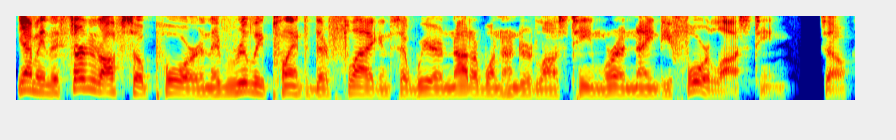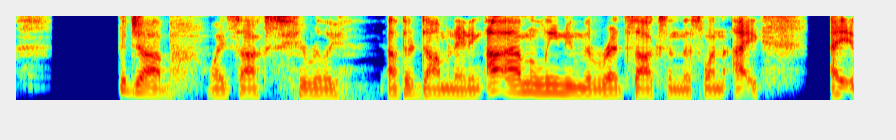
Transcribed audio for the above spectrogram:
Yeah, I mean, they started off so poor and they've really planted their flag and said, we are not a 100 loss team. We're a 94 loss team. So good job, White Sox. You're really out there dominating. I, I'm leaning the Red Sox in this one. I, I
